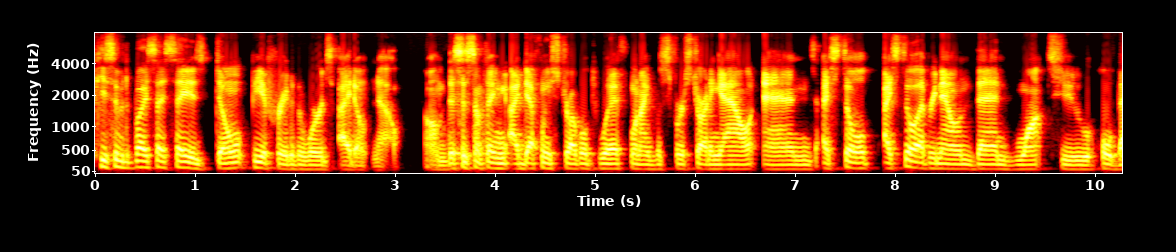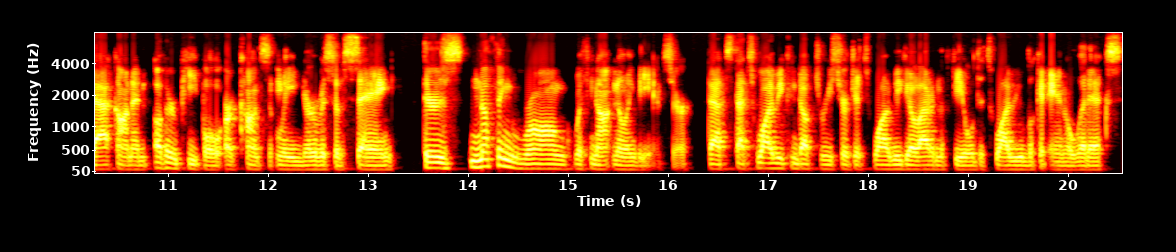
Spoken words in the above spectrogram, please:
piece of advice I say is don't be afraid of the words I don't know. Um, this is something I definitely struggled with when I was first starting out, and I still, I still every now and then want to hold back on. And other people are constantly nervous of saying, there's nothing wrong with not knowing the answer. That's that's why we conduct research. It's why we go out in the field. It's why we look at analytics.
